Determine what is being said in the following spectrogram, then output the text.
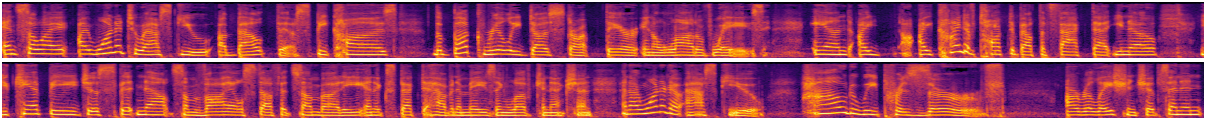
And so I, I wanted to ask you about this because the buck really does stop there in a lot of ways. And I, I kind of talked about the fact that, you know, you can't be just spitting out some vile stuff at somebody and expect to have an amazing love connection. And I wanted to ask you, how do we preserve our relationships and in,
